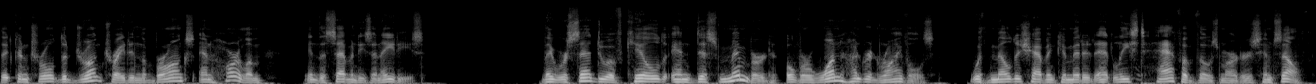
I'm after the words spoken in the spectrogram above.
that controlled the drug trade in the Bronx and Harlem in the 70s and 80s. They were said to have killed and dismembered over 100 rivals, with Meldish having committed at least half of those murders himself.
